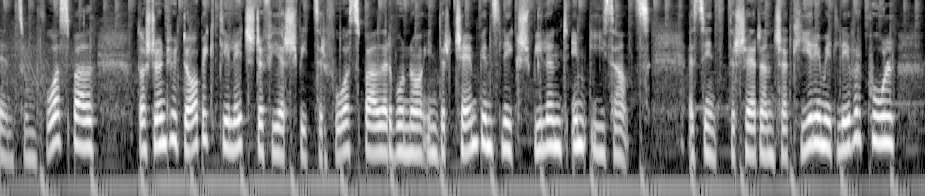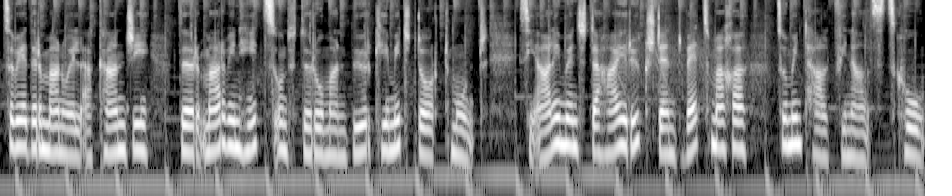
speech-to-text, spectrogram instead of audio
Dann zum Fußball. Da stehen heute Abend die letzten vier Schweizer Fußballer, die noch in der Champions League spielen, im Einsatz. Es sind der Sherdan Shakiri mit Liverpool sowie der Manuel Akanji, der Marvin Hitz und der Roman Bürki mit Dortmund. Sie alle müssen daheim Rückstände wettmachen, um in die Halbfinals zu kommen.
